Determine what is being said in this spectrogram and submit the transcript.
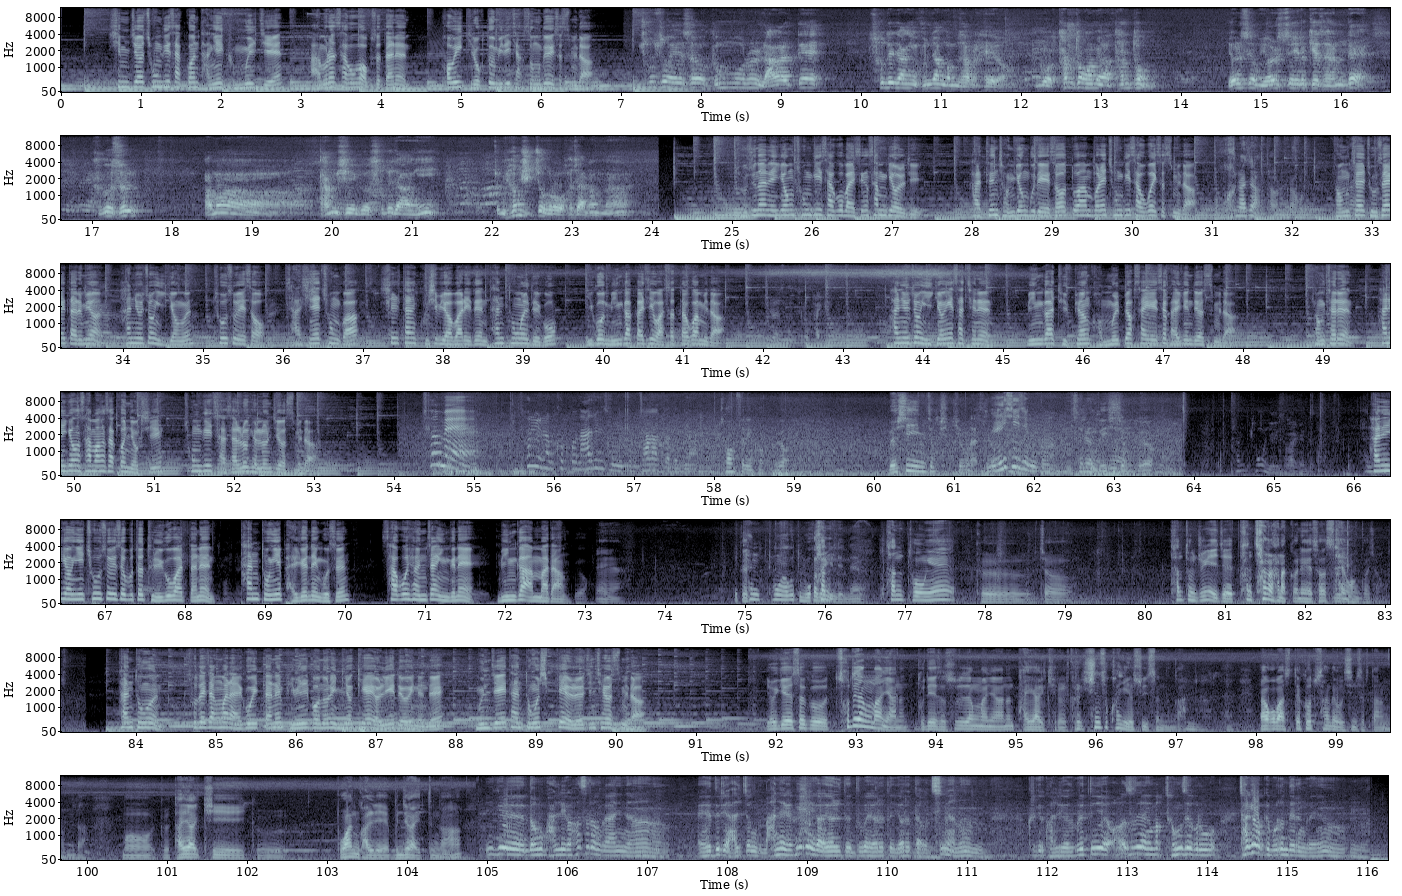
심지어 총기 사건 당일 근무일지엔 아무런 사고가 없었다는 허위 기록도 미리 작성되어 있었습니다. 초소에서 근무를 나갈 때 소대장이 군장 검사를 해요. 뭐 탄통하면 탄통, 열쇠면 열쇠 이렇게 해서 하는데 그것을 아마 당시에 그 소대장이 좀 형식적으로 하지 않았나. 조준한 일경 총기 사고 발생 3개월 뒤 같은 전경부대에서 또 한 번의 총기 사고가 있었습니다. 흔하지 않다 그러더라고. 경찰 조사에 따르면 한효종 이경은 초소에서 자신의 총과 실탄 90여 발이 든 탄통을 들고 이곳 민가까지 왔었다고 합니다. 한효종 이경의 사체는 민가 뒤편 건물벽 사이에서 발견되었습니다. 경찰은 한희경 사망 사건 역시 총기 자살로 결론 지었습니다. 처음에 소리는 컸고 나중에 소리 좀 작았거든요. 처음 소리 컸고요. 몇 시인지 혹시 기억나세요? 4시 정도. 새벽 4시 정도요. 한희경이 초소에서부터 들고 왔다는 탄통이 발견된 곳은 사고 현장 인근의 민가 앞마당. 그 탄통하고 또 뭐가 탄- 발견됐나요? 탄통에 그 저 탄통 중에 이제 탄창을 하나 꺼내서 사용한 거죠. 탄통은 소대장만 알고 있다는 비밀번호를 입력해야 열리게 되어 있는데 문제의 탄통은 쉽게 열려진 채였습니다. 여기에서 그 소대장만이 하는 부대에서 소대장만이 하는 다이알 키를 그렇게 신속하게 열 수 있었는가? 라고 봤을 때 그것도 상당히 의심스럽다는 겁니다. 뭐 그 다이알 키그 보안 관리에 문제가 있든가 이게 너무 관리가 허술한 거 아니냐. 애들이 알 정도 만약에 흥정이가 열었든 누가 열었든 열었다고 치면은 그렇게 관리가 그랬더니 어, 소장이 막 정색으로 자기밖에 모른다는 거예요.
